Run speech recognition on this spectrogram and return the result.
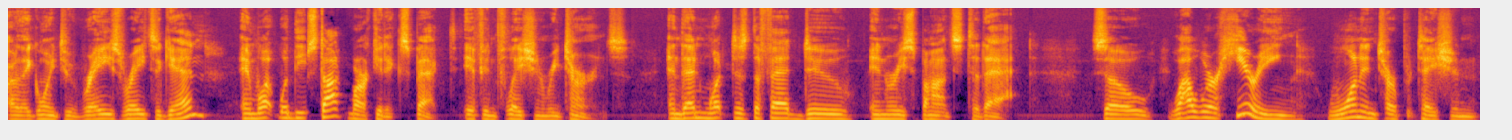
Are they going to raise rates again? And what would the stock market expect if inflation returns? And then what does the Fed do in response to that? So while we're hearing one interpretation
